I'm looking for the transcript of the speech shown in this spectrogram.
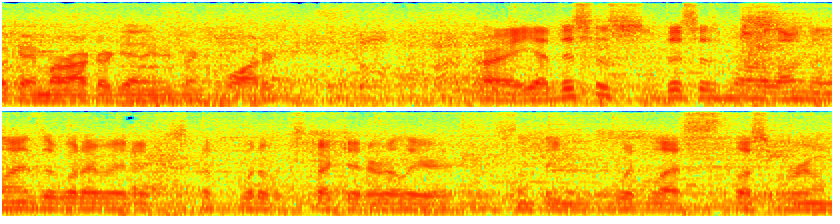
okay, Morocco getting a drink of water. All right, yeah, this is this is more along the lines of what I would ex- would have expected earlier. Something with less less room,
